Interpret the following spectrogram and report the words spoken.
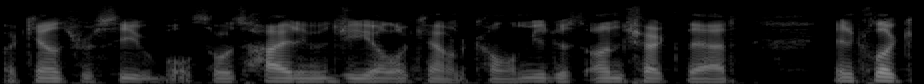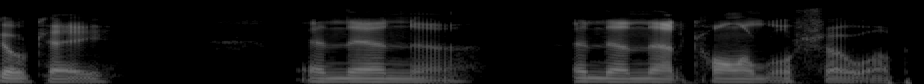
accounts receivable. So it's hiding the GL account column. You just uncheck that and click OK. And then uh, and then that column will show up.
